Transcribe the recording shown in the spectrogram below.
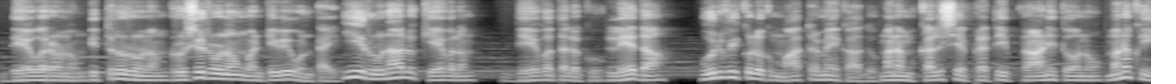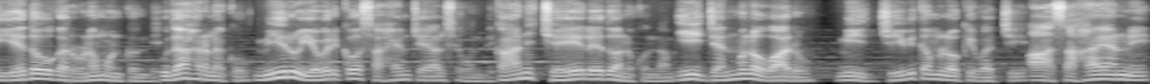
దేవరుణం పితృరుణం ఋషి రుణం వంటివి ఉంటాయి. ఈ రుణాలు కేవలం దేవతలకు లేదా పూర్వీకులకు మాత్రమే కాదు మనం కలిసే ప్రతి ప్రాణితోనూ మనకు ఏదో ఒక రుణం ఉంటుంది. ఉదాహరణకు మీరు ఎవరికో సహాయం చేయాల్సి ఉంది. కానీ చేయలేదు అనుకుందాం. ఈ జన్మలో వారు మీ జీవితంలోకి వచ్చి ఆ సహాయాన్ని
